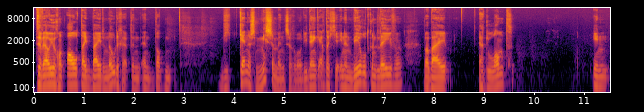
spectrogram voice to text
Terwijl je gewoon altijd beide nodig hebt. En, en dat, die kennis missen mensen gewoon. Die denken echt dat je in een wereld kunt leven waarbij het land in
